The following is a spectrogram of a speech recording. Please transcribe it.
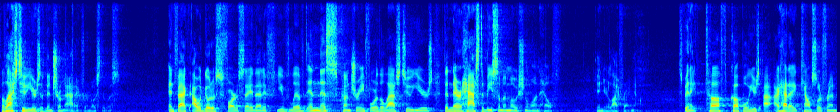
the last two years have been traumatic for most of us. In fact, I would go as far to say that if you've lived in this country for the last two years, then there has to be some emotional unhealth in your life right now. It's been a tough couple years. I, I had a counselor friend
